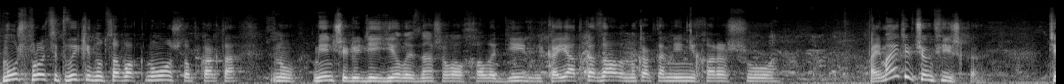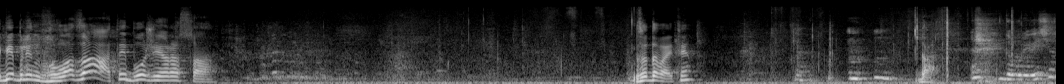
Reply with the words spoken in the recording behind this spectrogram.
Муж просит выкинуться в окно, чтобы как-то ну, меньше людей ело из нашего холодильника. Я отказал, но как-то мне нехорошо. Понимаете, в чем фишка? Тебе, блин, в глаза, а ты божья роса. Задавайте. Да. Добрый вечер.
